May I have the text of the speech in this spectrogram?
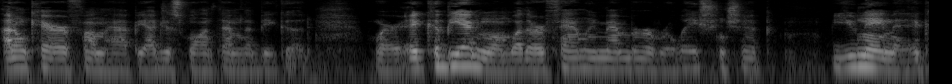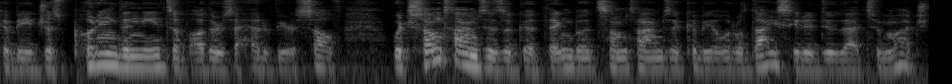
I don't care if I'm happy. I just want them to be good. Where it could be anyone, whether a family member, a relationship, you name it. It could be just putting the needs of others ahead of yourself, which sometimes is a good thing, but sometimes it could be a little dicey to do that too much.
